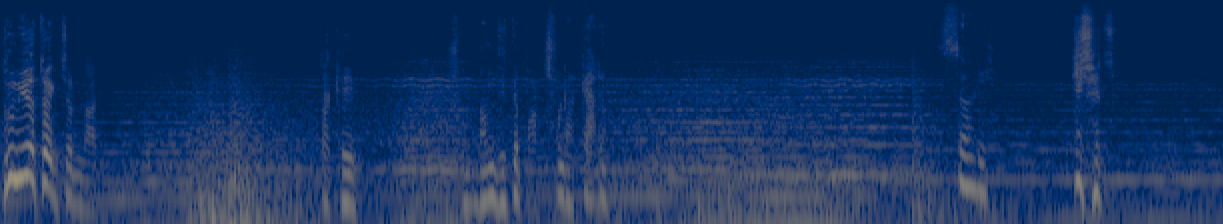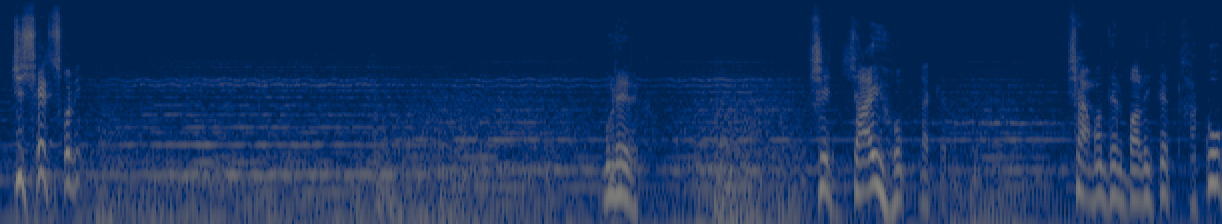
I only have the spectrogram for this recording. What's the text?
তুমিও তো একজন নারী। তাকে সম্মান দিতে পারছ না কেন? সরি কিসের কিসের ছড়ি মনে রেখো সে যাই হোক না কেন সে আমাদের বাড়িতে থাকুক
